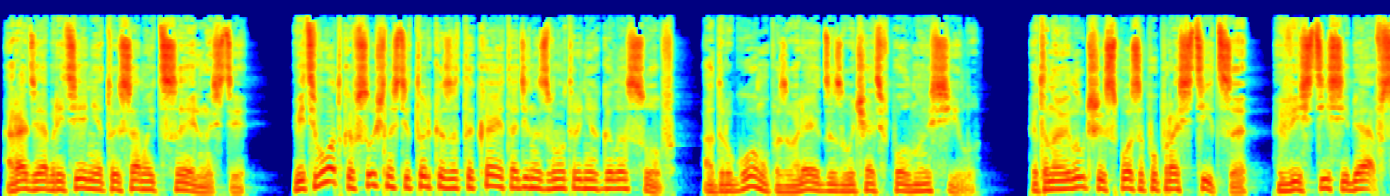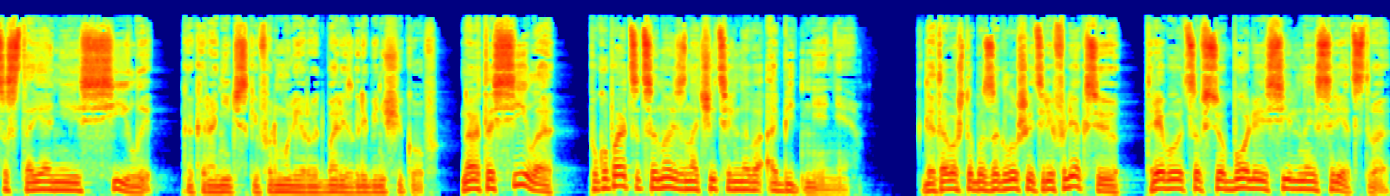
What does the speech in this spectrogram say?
а ради обретения той самой цельности. Ведь водка, в сущности, только затыкает один из внутренних голосов, а другому позволяет зазвучать в полную силу. Это наилучший способ упроститься — ввести себя в состояние силы, как иронически формулирует Борис Гребенщиков. Но эта сила покупается ценой значительного обеднения. Для того, чтобы заглушить рефлексию, требуются все более сильные средства.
